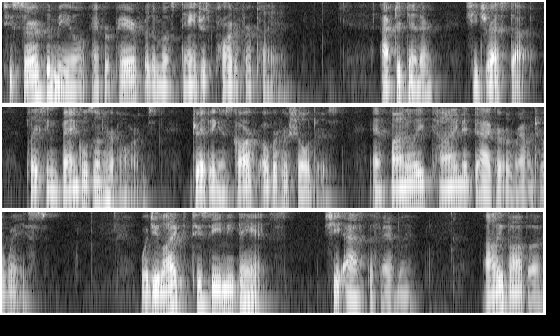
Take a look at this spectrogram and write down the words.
to serve the meal and prepare for the most dangerous part of her plan. After dinner, she dressed up, placing bangles on her arms, draping a scarf over her shoulders, and finally tying a dagger around her waist. Would you like to see me dance? she asked the family. Ali Baba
